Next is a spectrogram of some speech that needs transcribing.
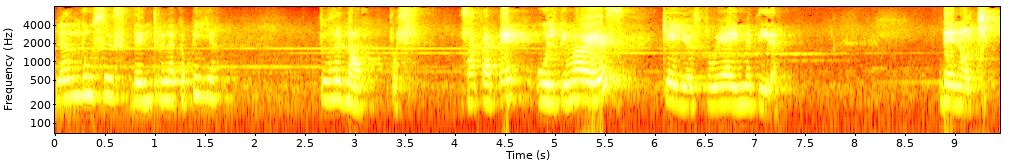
las luces dentro de la capilla. Entonces, no, pues sácate, última vez que yo estuve ahí metida. De noche.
